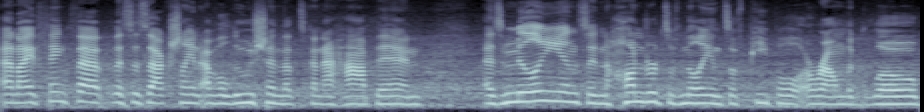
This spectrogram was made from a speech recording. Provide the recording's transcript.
And I think that this is actually an evolution that's going to happen as millions and hundreds of millions of people around the globe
